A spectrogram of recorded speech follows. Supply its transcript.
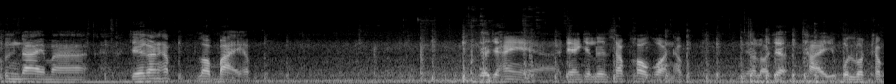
เพิ่งได้มาเจอกันครับ รอบบ่ายครับ เดี๋ยวจะให้แดงเจริญทรัพย์เข้าก่อนครับ เดี๋ยวเราจะถ่ายอยู่บนรถครับ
